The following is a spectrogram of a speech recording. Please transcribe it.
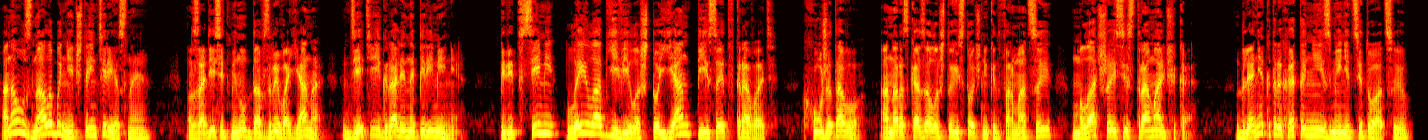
она узнала бы нечто интересное. За 10 минут до взрыва Яна дети играли на перемене. Перед всеми Лейла объявила, что Ян писает в кровать. Хуже того, она рассказала, что источник информации – младшая сестра мальчика. Для некоторых это не изменит ситуацию.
